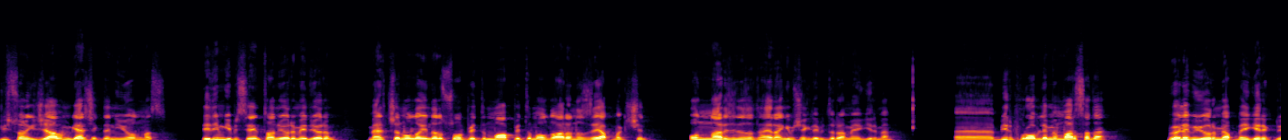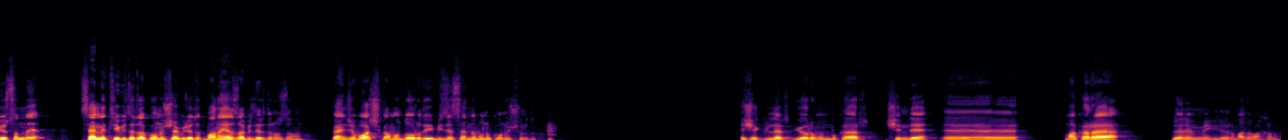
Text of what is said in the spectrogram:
bir sonraki cevabım gerçekten iyi olmaz. Dediğim gibi seni tanıyorum ediyorum. Mertcan olayında da sohbetim muhabbetim oldu aranızda yapmak için. Onun haricinde zaten herhangi bir şekilde bir dramaya girmem. Eee, bir problemin varsa da böyle bir yorum yapmayı gerektiriyorsan da seninle Twitter'da konuşabiliyorduk bana yazabilirdin o zaman. Bence bu açıklama doğru değil. Biz de seninle bunu konuşurduk. Teşekkürler. Yorumum bu kadar. Şimdi eee makara dönemime giriyorum. Hadi bakalım.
